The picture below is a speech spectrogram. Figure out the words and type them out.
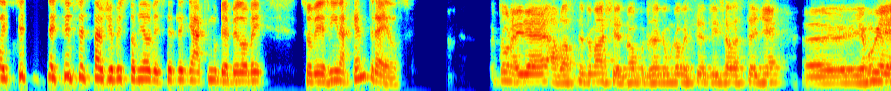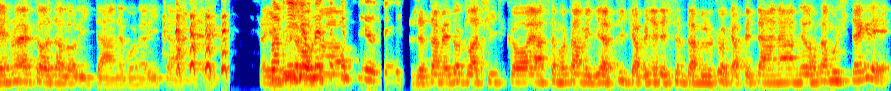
teď, si, teď si představ, že bys to měl vysvětlit nějakému debilovi, co věří na chemtrails. To nejde a vlastně to máš jedno, protože tomu to vysvětlíš, ale stejně uh, jemu je jedno, jak to letadlo lítá nebo nelítá. Hlavně, že Že tam je to tlačítko, já jsem ho tam viděl v té kabině, když jsem tam byl to kapitána a měl ho tam už tehdy,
